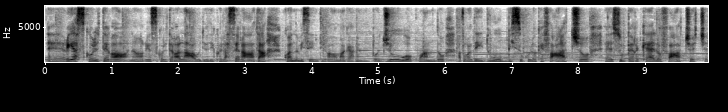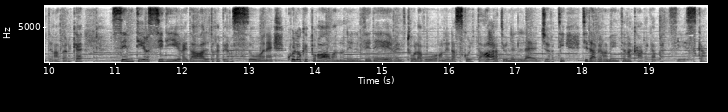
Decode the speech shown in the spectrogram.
eh, riascolterò, no? riascolterò l'audio di quella serata quando mi sentirò magari un po' giù o quando quando avrò dei dubbi su quello che faccio, eh, sul perché lo faccio, eccetera, perché sentirsi dire da altre persone quello che provano nel vedere il tuo lavoro, nell'ascoltarti o nel leggerti, ti dà veramente una carica pazzesca.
